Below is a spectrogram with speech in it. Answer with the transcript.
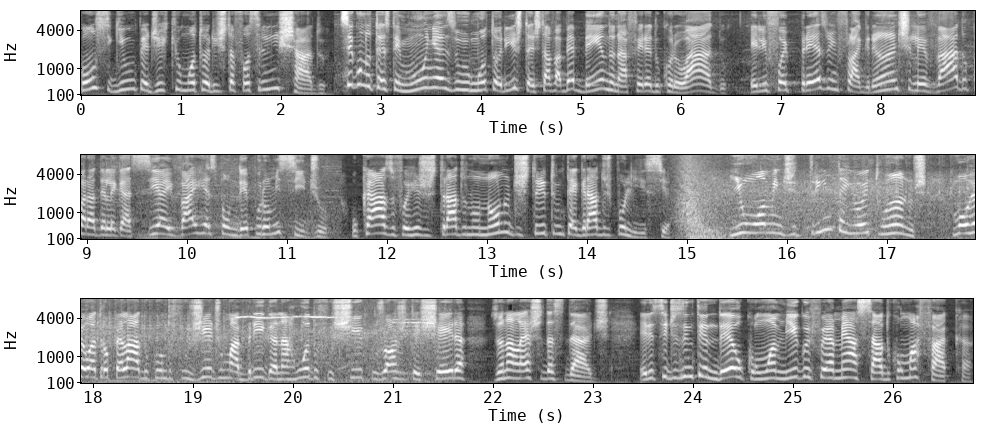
conseguiu impedir que o motorista fosse linchado. Segundo testemunhas, o motorista estava bebendo na Feira do Coroado. Ele foi preso em flagrante, levado para a delegacia e vai responder por homicídio. O caso foi registrado no nono Distrito Integrado de Polícia. E um homem de 38 anos morreu atropelado quando fugia de uma briga na Rua do Fuxico, Jorge Teixeira, zona leste da cidade. Ele se desentendeu com um amigo e foi ameaçado com uma faca.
